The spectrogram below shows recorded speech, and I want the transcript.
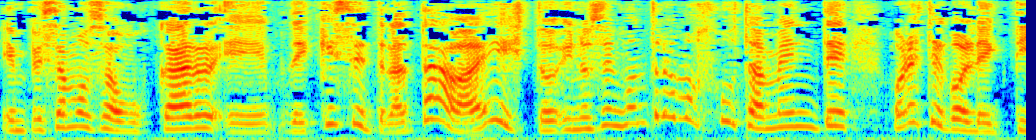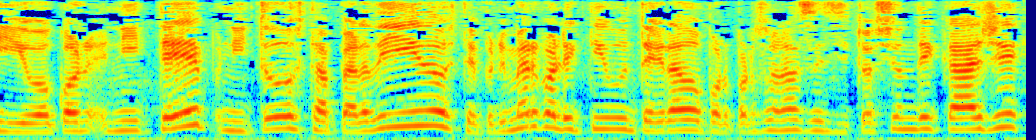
empezamos a buscar eh, de qué se trataba esto y nos encontramos justamente con este colectivo, con NITEP, Ni Todo Está Perdido, este primer colectivo integrado por personas en situación de calle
